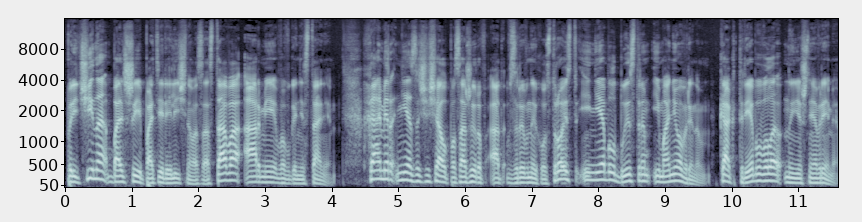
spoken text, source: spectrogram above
Причина – большие потери личного состава армии в Афганистане. «Хаммер» не защищал пассажиров от взрывных устройств и не был быстрым и маневренным, как требовало нынешнее время.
